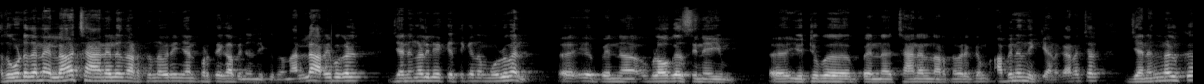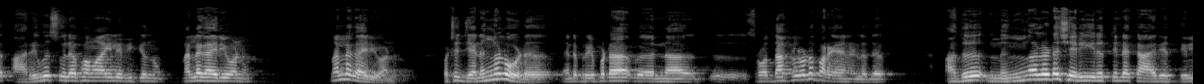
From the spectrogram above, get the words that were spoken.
അതുകൊണ്ട് തന്നെ എല്ലാ ചാനൽ നടത്തുന്നവരെയും ഞാൻ പ്രത്യേകം അഭിനന്ദിക്കുന്നു. നല്ല അറിവുകൾ ജനങ്ങളിലേക്ക് എത്തിക്കുന്ന മുഴുവൻ പിന്നെ വ്ളോഗേഴ്സിനെയും യൂട്യൂബ് പിന്നെ ചാനൽ നടത്തുന്നവർക്കും അഭിനന്ദിക്കുകയാണ്. കാരണം വെച്ചാൽ ജനങ്ങൾക്ക് അറിവ് സുലഭമായി ലഭിക്കുന്നു. നല്ല കാര്യമാണ്. നല്ല കാര്യമാണ്. പക്ഷെ ജനങ്ങളോട് എന്റെ പ്രിയപ്പെട്ട പിന്നെ ശ്രോതാക്കളോട് പറയാനുള്ളത് അത് നിങ്ങളുടെ ശരീരത്തിന്റെ കാര്യത്തിൽ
